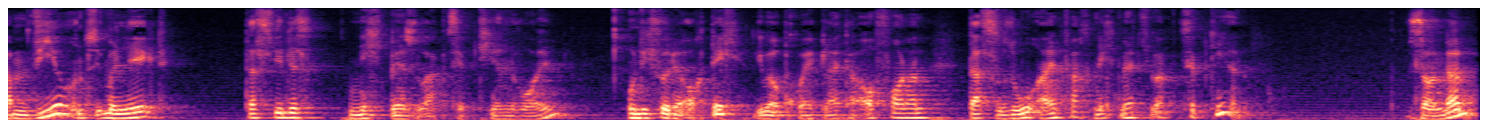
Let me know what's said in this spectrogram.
haben wir uns überlegt, dass wir das nicht mehr so akzeptieren wollen. Und ich würde auch dich, lieber Projektleiter, auffordern, das so einfach nicht mehr zu akzeptieren. Sondern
